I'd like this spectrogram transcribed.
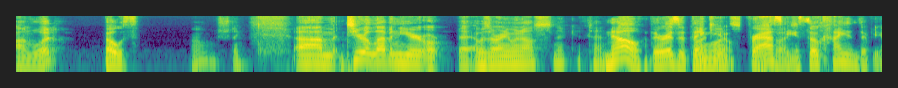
on Wood, both. Oh, interesting. Um, tier 11 here, or uh, was there anyone else, Nick? 10? No, there isn't. Thank you once, for asking. Twice. It's so kind of you.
